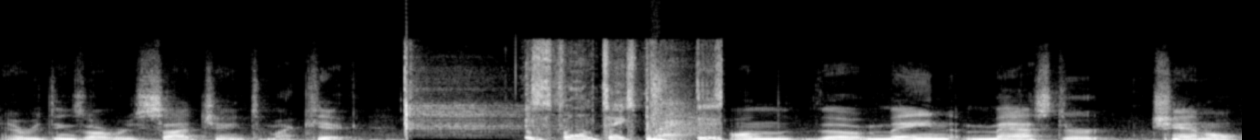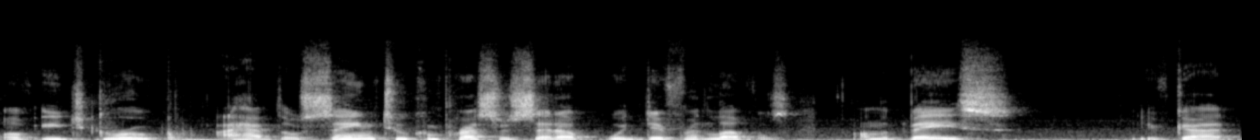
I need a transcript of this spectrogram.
And everything's already side chained to my kick This form takes practice. On the main master channel of each group, I have those same two compressors set up with different levels. On the bass, you've got,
